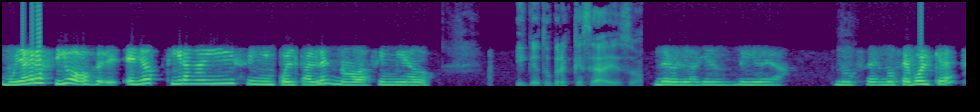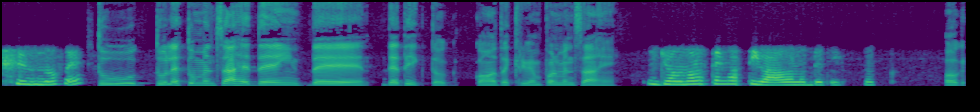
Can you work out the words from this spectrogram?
muy agresivos, ellos tiran ahí sin importarles nada, sin miedo. ¿Y qué tú crees que sea eso? De verdad que ni idea. No sé, no sé por qué, no sé. ¿Tú, tú lees tus mensajes de, de, de TikTok cuando te escriben por mensaje? Yo no los tengo activados, los de TikTok. Ok,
